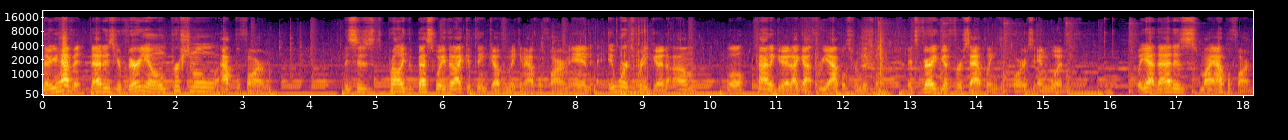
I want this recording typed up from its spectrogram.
And there you have it. That is your very own personal apple farm. This is probably the best way that I could think of making apple farm, and it works pretty good. Um, well, kind of good. I got three apples from this one. It's very good for saplings, of course, and wood. But yeah, that is my apple farm.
